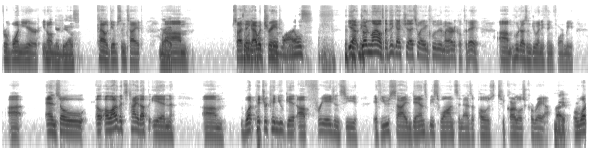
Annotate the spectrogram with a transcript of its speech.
for one year, you know, your deals. Kyle Gibson type. Right. Um, so I Jordan, think I would trade Lyles. yeah, Jordan Lyles. I think actually that's why I included in my article today. Um, who doesn't do anything for me? Uh, and so a, a lot of it's tied up in um, what pitcher can you get off free agency if you sign Dansby Swanson as opposed to Carlos Correa? Right. Or what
